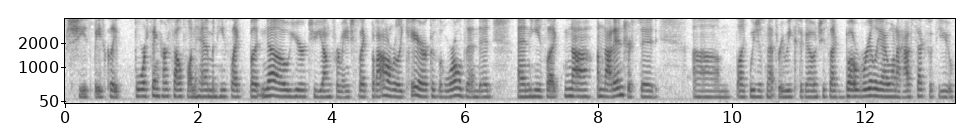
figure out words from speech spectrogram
she's basically forcing herself on him and he's like but no you're too young for me. And she's like but I don't really care because the world's ended. And he's like nah I'm not interested. Um, like we just met three weeks ago and she's like but really I want to have sex with you.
